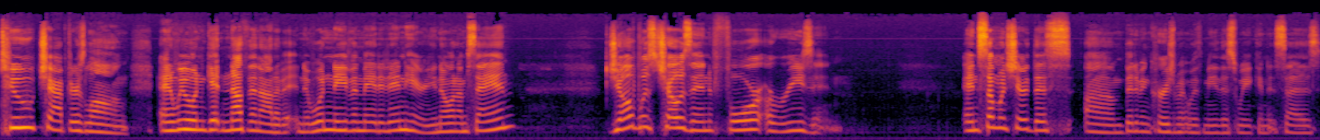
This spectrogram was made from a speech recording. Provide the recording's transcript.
two chapters long and we wouldn't get nothing out of it and it wouldn't even made it in here. You know what I'm saying? Job was chosen for a reason. And someone shared this um, bit of encouragement with me this week, and it says,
